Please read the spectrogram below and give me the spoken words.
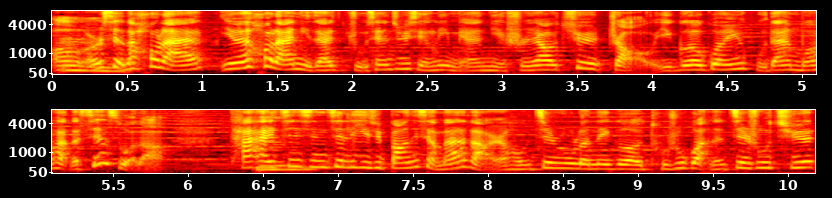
嗯。而且他后来，因为后来你在主线剧情里面，你是要去找一个关于古代魔法的线索的。他还尽心尽力去帮你想办法，然后进入了那个图书馆的禁书区。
